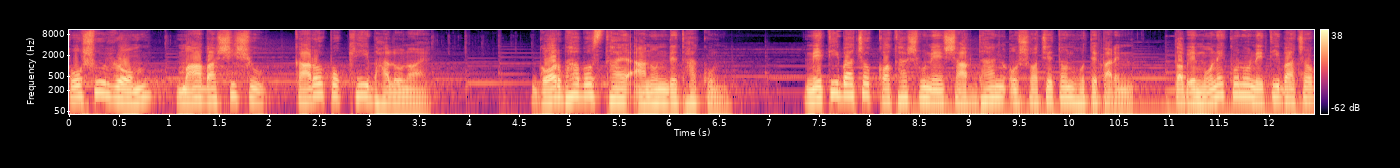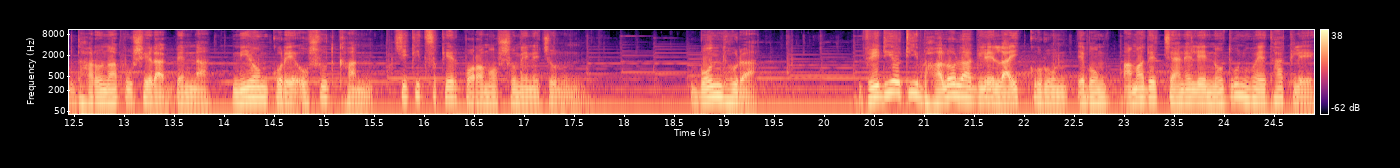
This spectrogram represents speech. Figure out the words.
পশুর রোম, মা বা শিশু কারও পক্ষেই ভালো নয়। গর্ভাবস্থায় আনন্দে থাকুন। নেতিবাচক কথা শুনে সাবধান ও সচেতন হতে পারেন, তবে মনে কোনো নেতিবাচক ধারণা পুষে রাখবেন না। নিয়ম করে ওষুধ খান, চিকিৎসকের পরামর্শ মেনে চলুন। বন্ধুরা, ভিডিওটি ভালো লাগলে লাইক করুন এবং আমাদের চ্যানেলে নতুন হয়ে থাকলে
